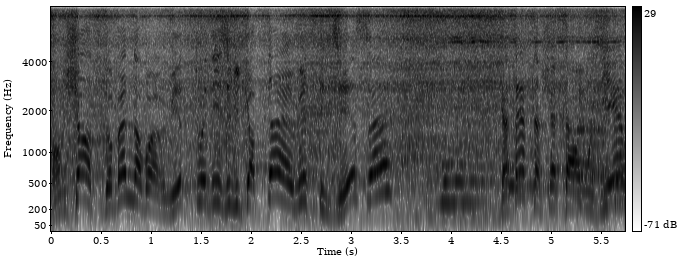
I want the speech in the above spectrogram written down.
Bon, Richard, tu dois bien en avoir 8. Toi, des hélicoptères, 8 et 10, hein? Quand est-ce que t'achètes ta 11e?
